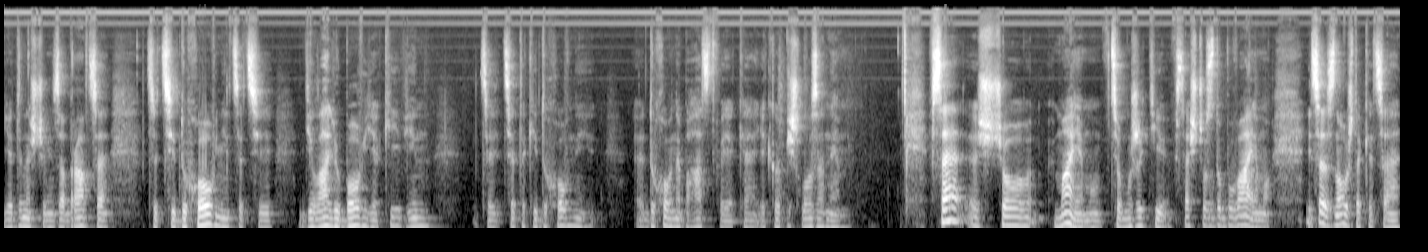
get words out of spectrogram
Єдине, що він забрав, це це ці духовні, це ці діла любові, які він, це це таке духовне багатство, яке, яке пішло за ним. Все, що маємо в цьому житті, все, що здобуваємо. І це знову ж таки це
